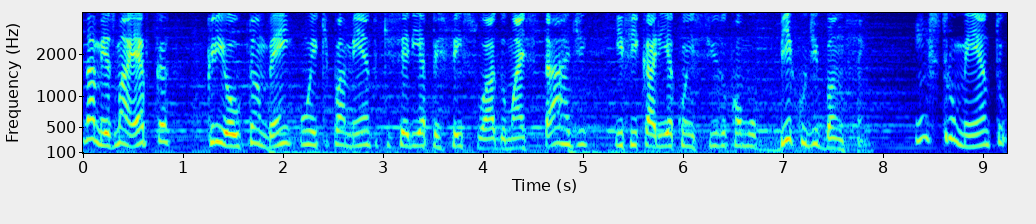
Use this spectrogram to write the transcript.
Na mesma época, Criou também um equipamento que seria aperfeiçoado mais tarde e ficaria conhecido como bico de Bunsen, instrumento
